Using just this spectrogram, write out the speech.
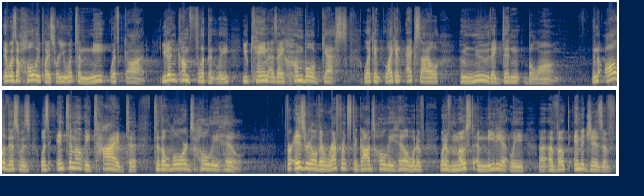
It was a holy place where you went to meet with God. You didn't come flippantly, you came as a humble guest, like an, like an exile who knew they didn't belong. And all of this was, was intimately tied to, to the Lord's holy hill. For Israel, the reference to God's holy hill would have, would have most immediately uh, evoked images of,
